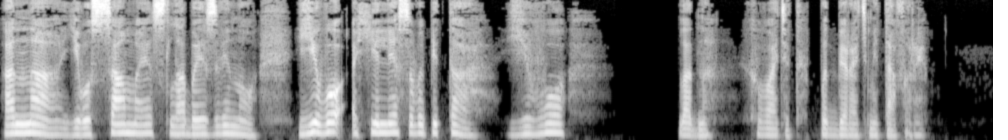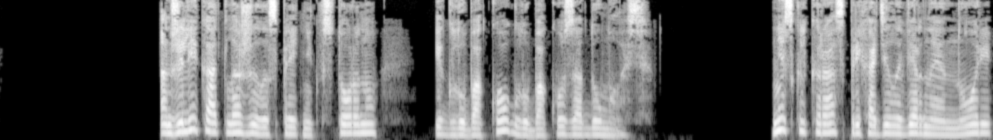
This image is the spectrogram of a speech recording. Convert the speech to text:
Она — его самое слабое звено, его ахиллесова пята, его... Ладно, хватит подбирать метафоры. Анжелика отложила сплетник в сторону и глубоко-глубоко задумалась. Несколько раз приходила верная Нори,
